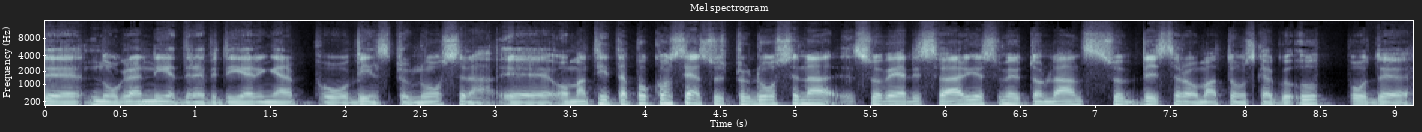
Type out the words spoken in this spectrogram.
Eh, några nedrevideringar på vinstprognoserna. Eh, om man tittar på konsensusprognoserna såväl i Sverige som utomlands så visar de att de ska gå upp både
